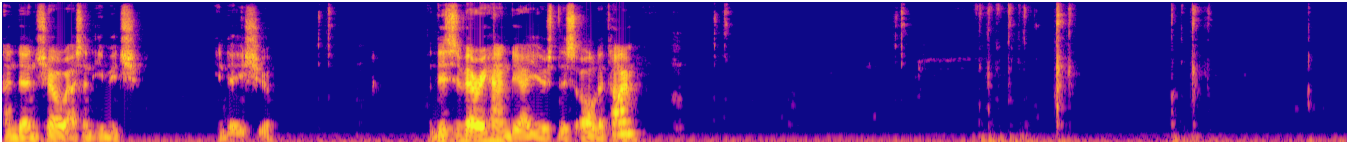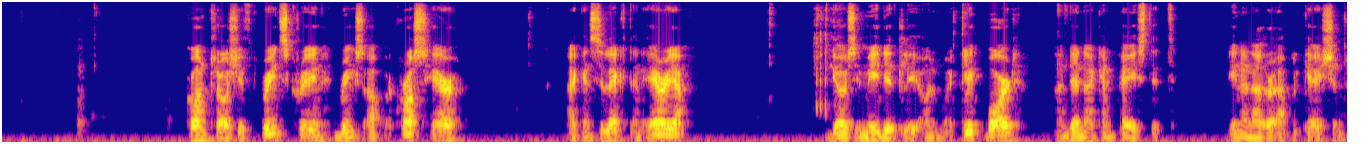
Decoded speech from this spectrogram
and then show as an image in the issue. This is very handy, I use this all the time. Control Shift print screen brings up a crosshair. I can select an area, goes immediately on my clipboard, and then I can paste it in another application.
